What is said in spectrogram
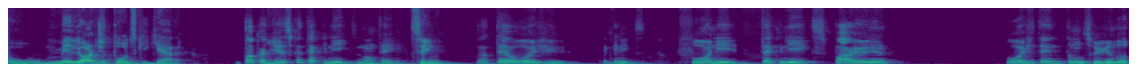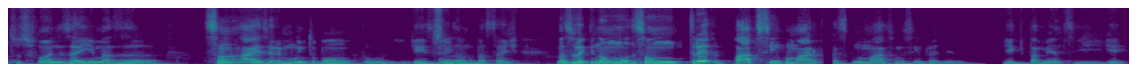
o melhor de todos, o que, que era? Toca disco é Technics, não tem. Sim. Até hoje, Technics. Fone, Technics, Pioneer. Hoje estão surgindo outros fones aí, mas uh, Sennheiser é muito bom. Os DJs estão Sim. usando bastante. Mas você vê que não muda, são tre- quatro, cinco marcas, no máximo, assim, pra de, de equipamentos de DJ.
